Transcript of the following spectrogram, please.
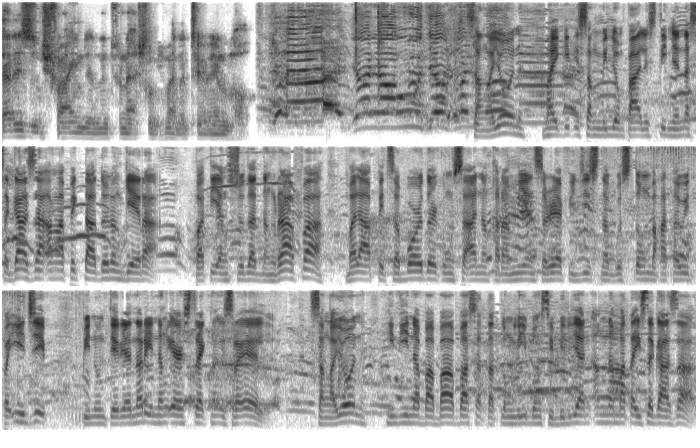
That is enshrined in international humanitarian law. Sa ngayon, mahigit isang milyong Palestinian na sa Gaza ang apektado ng gera. Pati ang syudad ng Rafah, malapit sa border kung saan ang karamihan sa refugees na gustong makatawid pa Egypt, pinuntirya na rin ng airstrike ng Israel. Sa ngayon, hindi nabababa sa 3,000 sibilyan ang namatay sa Gaza,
